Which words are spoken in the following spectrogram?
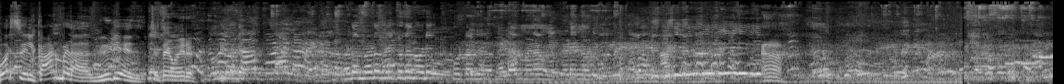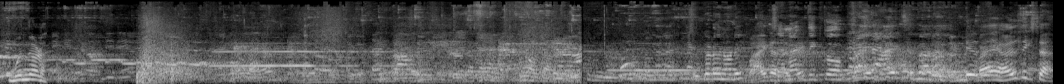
ಓಡಿಸಿ ಇಲ್ಲಿ ಕಾಣಬೇಡ ವಿಡಿಯೋ ಇದು. ಮೇಡಮ್ ಮೇಡಮ್ ಈ ಕಡೆ ನೋಡಿ ಫೋಟೋಗೆ ಮೇಡಮ್ ಮೇಡಮ್ ಈ ಕಡೆ ನೋಡಿ. ಮುಂದೆ ನೋಡು. ಕಡೆ ನೋಡಿ. ಚೆನ್ನಾಗಿ ದಿಕ್ಕು ಬಾಯ್ ಹಲ್ದಿಕ್ ಸರ್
